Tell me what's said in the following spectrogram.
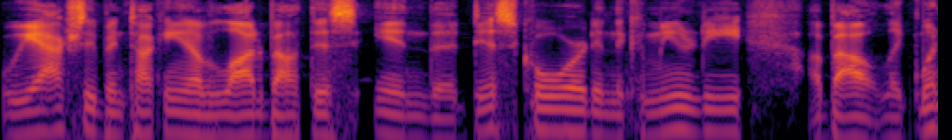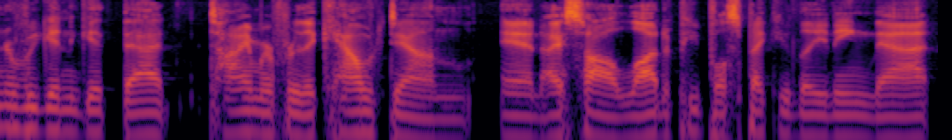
we actually been talking a lot about this in the Discord, in the community, about like when are we going to get that timer for the countdown. And I saw a lot of people speculating that.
